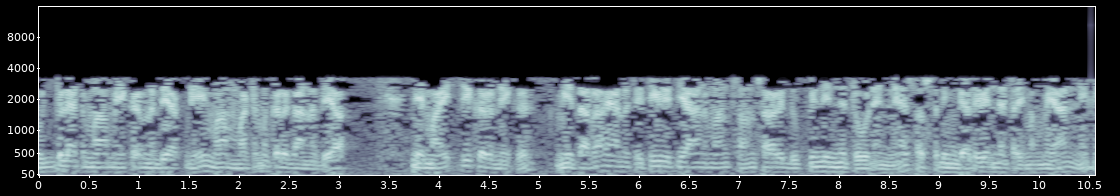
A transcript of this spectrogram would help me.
පුද්ගලයාට මා මේ කරන දෙයක් නෙවෙයි මම මටම කරගන්න දෙයක්. මේ මෛත්‍රී කරන එක මේ තරහ යන සිටිවිලි ධානය මං සංසාරේ දුක් විඳින්නට ඕනේ නැහැ සසරින් ගැලවෙන්නටයි මම යන්නේ.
